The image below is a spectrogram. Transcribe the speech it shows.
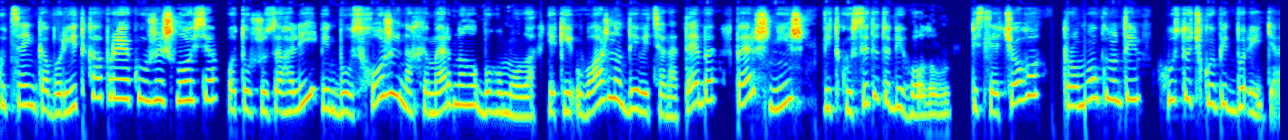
куценька борідка, про яку вже йшлося, отож взагалі він був схожий на химерного богомола, який уважно дивиться на тебе, перш ніж відкусити тобі голову, після чого промокнути хусточкою підборіддя.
